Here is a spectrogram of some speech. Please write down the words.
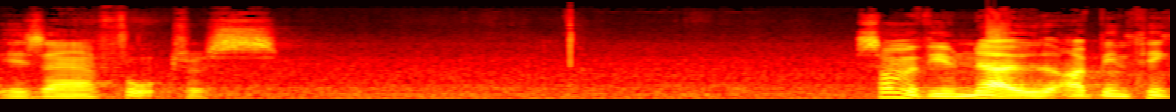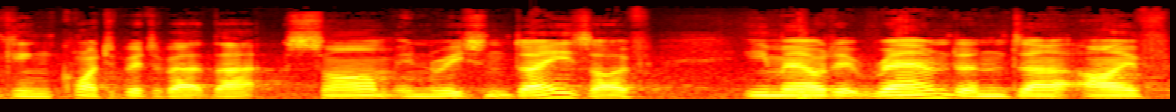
is our fortress. Some of you know that I've been thinking quite a bit about that psalm in recent days. I've emailed it round and uh, I've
